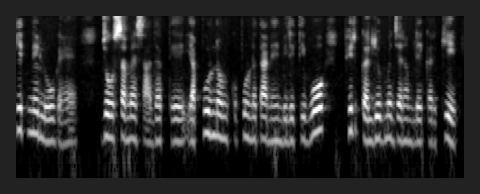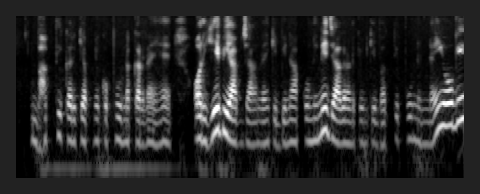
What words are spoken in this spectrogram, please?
कितने लोग हैं जो समय साधक थे या पूर्ण उनको पूर्णता नहीं मिली थी, वो फिर कलयुग में जन्म लेकर के भक्ति करके अपने को पूर्ण कर रहे हैं। और ये भी आप जान रहे हैं कि बिना कुंडली जागरण के उनकी भक्ति पूर्ण नहीं होगी,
